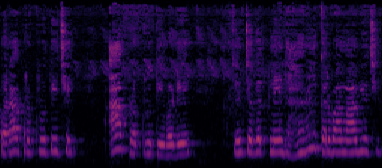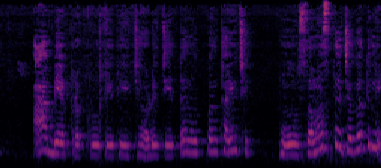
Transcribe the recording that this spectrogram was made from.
પરા પ્રકૃતિ છે. આ પ્રકૃતિ વડે જે જગતને ધારણ કરવામાં આવ્યું છે. આ બે પ્રકૃતિથી જડ ચેતન ઉત્પન્ન થયું છે. હું સમસ્ત જગતને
